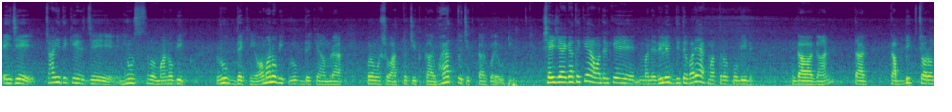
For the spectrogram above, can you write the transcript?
এই যে চারিদিকের যে হিংস্র মানবিক রূপ দেখে, অমানবিক রূপ দেখে আমরা ক্রমশ আত্মচিৎকার, ভয়াত্ম চিৎকার করে উঠি। সেই জায়গা থেকে আমাদেরকে মানে রিলিফ দিতে পারে একমাত্র কবির গাওয়া গান, তার কাব্যিক চরণ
